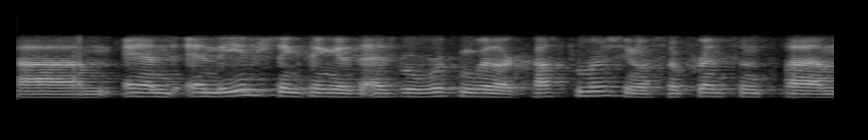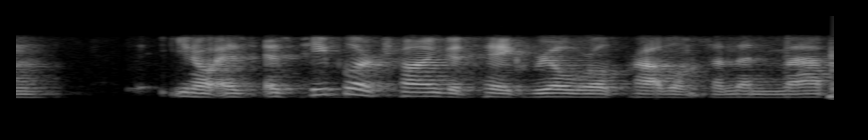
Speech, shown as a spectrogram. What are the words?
Um, and and the interesting thing is, as we're working with our customers, you know, so for instance, um, you know, as as people are trying to take real world problems and then map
